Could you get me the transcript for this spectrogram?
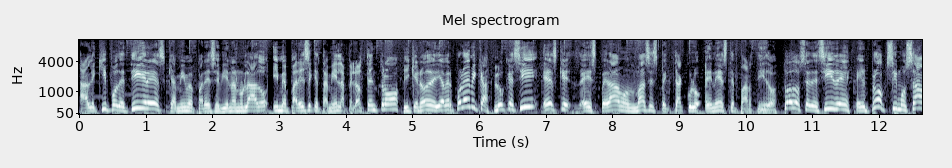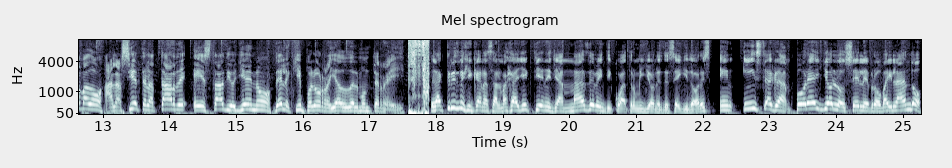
al equipo de Tigres, que a mí me parece bien anulado y me parece que también la pelota entró y que no debería haber polémica. Lo que sí es que esperamos más espectáculo en este partido. Todo se decide el próximo sábado a las 7 de la tarde, estadio lleno del equipo de los Rayados del Monterrey. La actriz mexicana Salma Hayek tiene ya más de 24 millones de seguidores en Instagram. Por ello lo celebró bailando.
